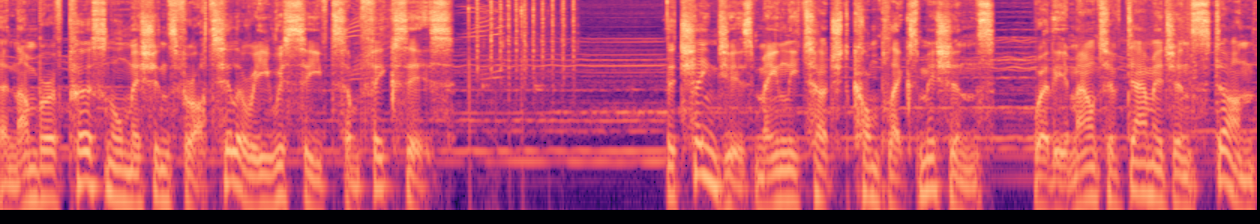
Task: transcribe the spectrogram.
A number of personal missions for artillery received some fixes. The changes mainly touched complex missions, where the amount of damage and stun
